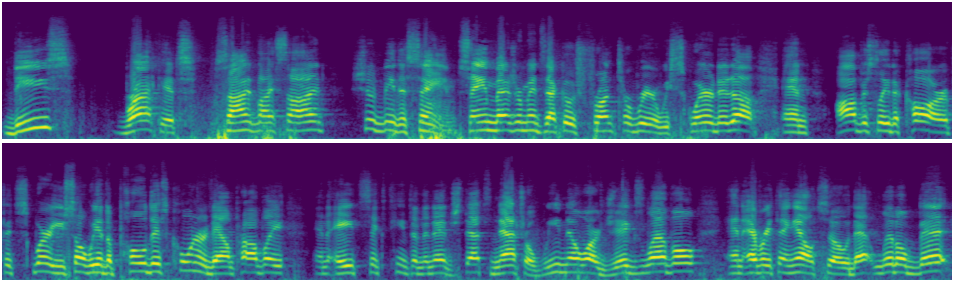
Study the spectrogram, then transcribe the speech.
these brackets side by side, should be the same. Same measurements, that goes front to rear. We squared it up, and obviously the car, if it's square, you saw we had to pull this corner down probably an eighth, sixteenth of an inch. That's natural. We know our jigs level and everything else, so that little bit,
